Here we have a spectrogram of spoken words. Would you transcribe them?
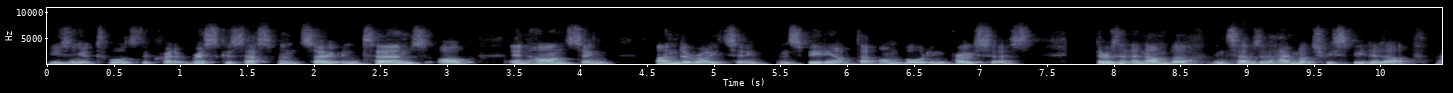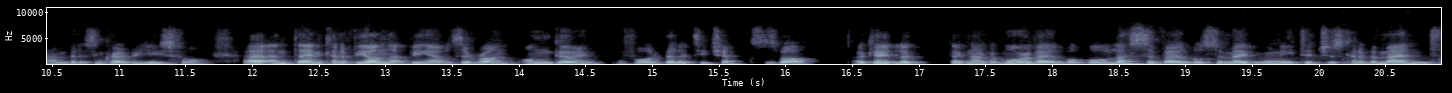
using it towards the credit risk assessment. So in terms of enhancing underwriting and speeding up that onboarding process. There isn't a number in terms of how much we speed it up, um, but it's incredibly useful. Uh, and then, kind of beyond that, being able to run ongoing affordability checks as well. Okay, look, they've now got more available or less available, so maybe we need to just kind of amend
